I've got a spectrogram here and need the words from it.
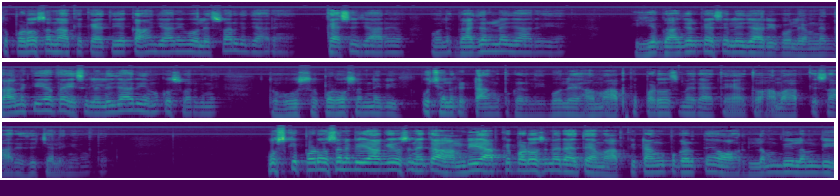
तो पड़ोसन आके कहती है, कहाँ जा रहे बोले, स्वर्ग जा रहे हैं। कैसे जा रहे हो? बोले, गाजर ले जा रही है। ये गाजर कैसे ले जा रही? बोले, हमने दान किया था, इसलिए ले जा रही है हमको स्वर्ग में। तो उस पड़ोसन ने भी उछल के टांग पकड़ ली। बोले, हम आपके पड़ोस में रहते हैं तो हम आपके सहारे से चलेंगे ऊपर। उसके पड़ोसन भी आगे उसने कहा, हम भी आपके पड़ोस में रहते हैं, हम आपकी टांग पकड़ते हैं। और लंबी लंबी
